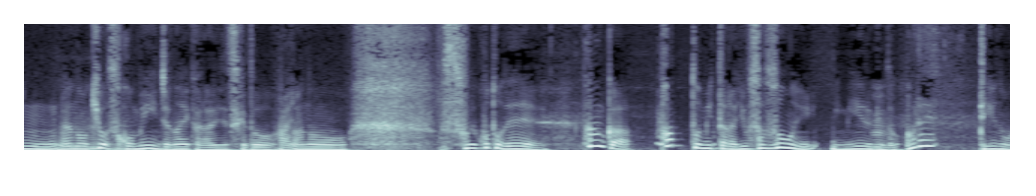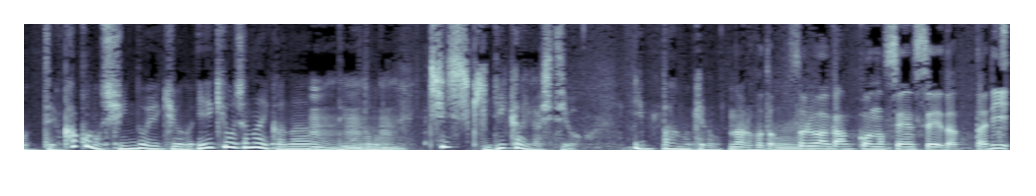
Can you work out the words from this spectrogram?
うん、あの、今日そこメインじゃないからあれですけど、はい、あの、そういうことで、なんか、パッと見たら良さそうに見えるけど、うん、あれっていうのって、過去のしんどい影響の影響じゃないかなっていうことの知識、理解が必要。一般向けの。なるほど。それは学校の先生だったり、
